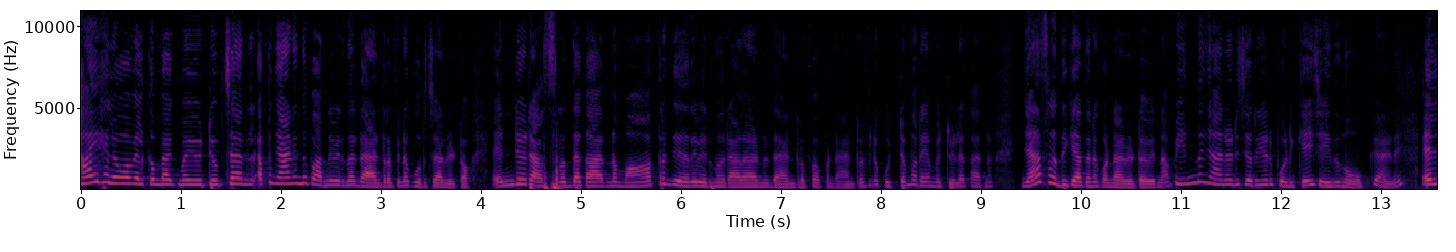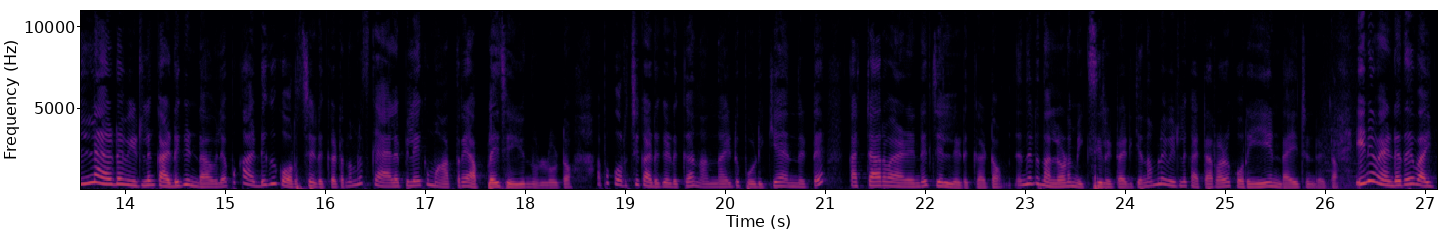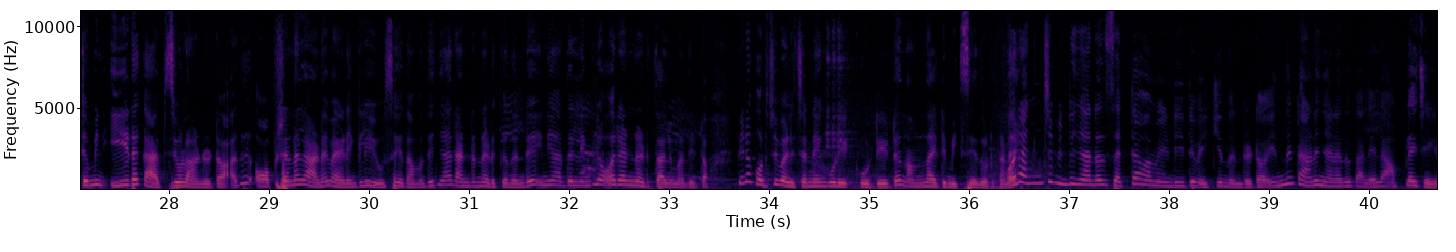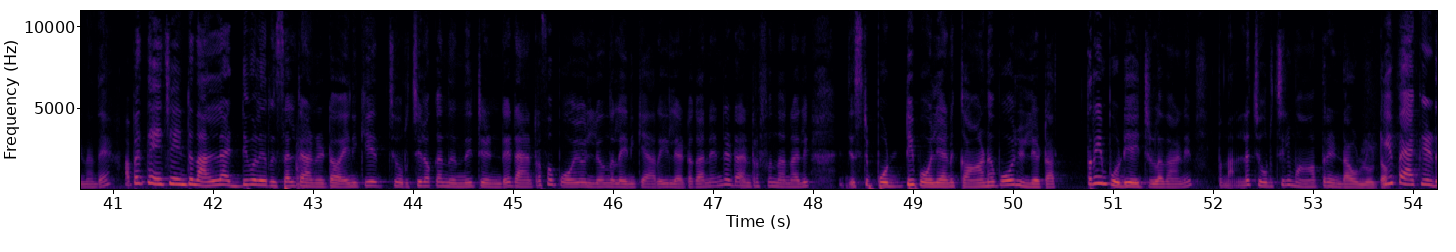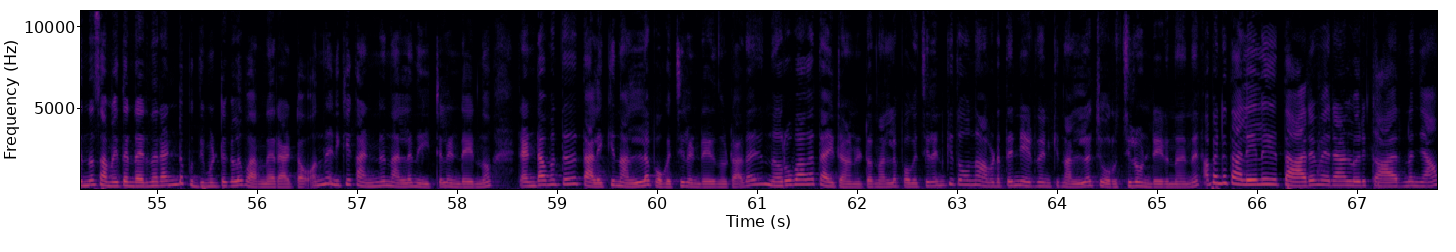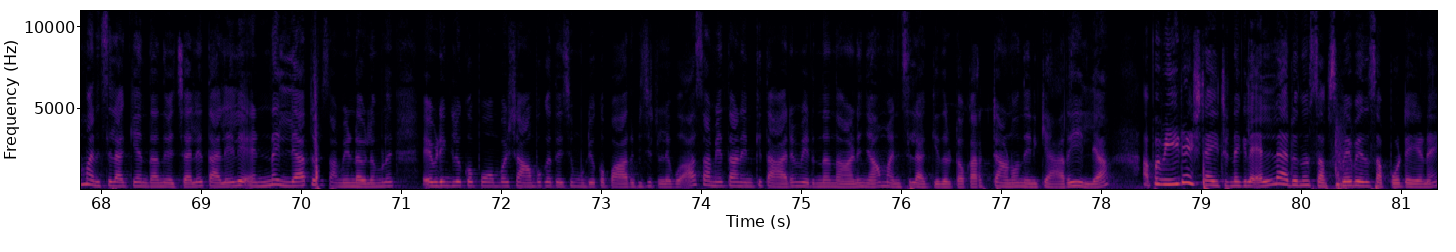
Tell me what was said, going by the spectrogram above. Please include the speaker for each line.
Speaker 1: Hi hello welcome back my YouTube channel അപ്പോൾ ഞാനിന്ന് പറഞ്ഞു വരുന്ന ഡാൻഡ്രഫിനെ കുറിച്ചാണ് കേട്ടോ. എന്റെ ഒരു അശ്രദ്ധ കാരണം മാത്രം കയറി വരുന്ന ഒരാളാണ് ഡാൻഡ്രഫ്. അപ്പം ഡാൻഡ്രഫിനെ കുറ്റം പറയാൻ പറ്റില്ല കാരണം ഞാൻ ശ്രദ്ധിക്കാത്തതിനെ കൊണ്ടാണ് കേട്ടോ വരുന്നത്. അപ്പോൾ ഇന്ന് ഞാനൊരു ചെറിയൊരു പൊടിക്കായി ചെയ്ത് നോക്കുകയാണ്. എല്ലാവരുടെ വീട്ടിലും കടുക് ഉണ്ടാവില്ല. അപ്പോൾ കടുക് കുറച്ച് എടുക്കട്ടെ നമ്മൾ സ്കാലപ്പിലേക്ക് മാത്രമേ അപ്ലൈ ചെയ്യുന്നുള്ളൂ കേട്ടോ. അപ്പോൾ കുറച്ച് കടുക് എടുക്കുക നന്നായിട്ട് പൊടിക്കുക എന്നിട്ട് കറ്റാർ വാഴേന്റെ ജെല്ലെടുക്കുക കേട്ടോ. എന്നിട്ട് നല്ലോണം മിക്സിയിലിട്ട് അടിക്കുക നമ്മുടെ വീട്ടിൽ കറ്റാർ വാഴ കുറേ ഉണ്ടായിട്ടുണ്ട് കേട്ടോ. ഇനി വേണ്ടത് വൈറ്റമിൻ ഇയുടെ ക്യാപ്സ്യൂളാണ് കേട്ടോ. അത് ഓപ്ഷണലാണ് വേണമെങ്കിൽ യൂസ് ചെയ്താൽ മതി. ഞാൻ രണ്ടെണ്ണം എടുക്കുന്നുണ്ട്. ഇനി അതല്ലെങ്കിൽ ഒരെണ്ണം എടുത്താലും മതി കേട്ടോ പിന്നെ കുറച്ച് വെളിച്ചെണ്ണയും കൂടി കൂട്ടിയിട്ട് നന്നായിട്ട് മിക്സ് ചെയ്ത് കൊടുക്കണം. ഒരു അഞ്ച് മിനിറ്റ് ഞാനത് സെറ്റ് ആവാൻ വേണ്ടിയിട്ട് വെക്കുന്നുണ്ട് കേട്ടോ എന്നിട്ടാണ് ഞാനത് തലയിൽ അപ്ലൈ ചെയ്യണത്. അപ്പം തേച്ച് കഴിഞ്ഞിട്ട് നല്ല അടിപൊളി റിസൾട്ടാണ് കേട്ടോ എനിക്ക് ചൊറിച്ചിലൊക്കെ നിന്നിട്ടുണ്ട്. ഡാൻഡ്രഫ് പോയോ ഇല്ലയോ എന്നുള്ളത് എനിക്ക് അറിയില്ല കേട്ടോ കാരണം എന്റെ ഡാൻഡ്രഫ് എന്ന് പറഞ്ഞാൽ ജസ്റ്റ് പൊടി പോലെയാണ്. കാണുപോലും ഇല്ല കേട്ടോ അത്രയും പൊടിയായിട്ടുള്ളതാണ്. അപ്പം നല്ല ചൊറിച്ചിൽ മാത്രമേ ഉണ്ടാവുള്ളൂ കേട്ടോ ഈ പാക്ക് ഇടുന്ന സമയത്ത് ഉണ്ടായിരുന്ന രണ്ട് ബുദ്ധിമുട്ടുകൾ പറഞ്ഞുതരാം കേട്ടോ ഒന്ന് എനിക്ക് കണ്ണിന് നല്ല നീറ്റൽ ഉണ്ടായിരുന്നു രണ്ടാമത്തേത് തലയ്ക്ക് നല്ല പുകച്ചിലുണ്ടായിരുന്നു കേട്ടോ അതായത് നെറുഭാഗത്തായിട്ടാണ് കേട്ടോ നല്ല പുകച്ചിൽ എനിക്ക് തോന്നുന്നു അവിടെ തന്നെയായിരുന്നു എനിക്ക് നല്ല ചൊറിച്ചിലും ഉണ്ടായിരുന്നതെന്ന്. അപ്പം എന്റെ തലയിൽ താരം വരാനുള്ള ഒരു കാരണം ഞാൻ മനസ്സിലാക്കിയ എന്താണെന്ന് വെച്ചാൽ തലയിൽ എണ്ണ ഇല്ലാത്തൊരു സമയം ഉണ്ടാവില്ല. നമ്മൾ എവിടെയെങ്കിലുമൊക്കെ പോകുമ്പോൾ ഷാമ്പു ഒക്കെ തേച്ച് മുടിയൊക്കെ പാർപ്പിച്ചിട്ടില്ല ആ സമയത്താണ് എനിക്ക് താരം വരുന്നതെന്നാണ് ഞാൻ മനസ്സിലാക്കിയത് കേട്ടോ കറക്റ്റ് ആണോ എന്ന് എനിക്ക് അറിയില്ല. അപ്പോൾ വീഡിയോ ഇഷ്ടമായിട്ടുണ്ടെങ്കിൽ എല്ലാവരും ഒന്ന് സബ്സ്ക്രൈബ് ചെയ്ത് സപ്പോർട്ട് ചെയ്യണേ.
